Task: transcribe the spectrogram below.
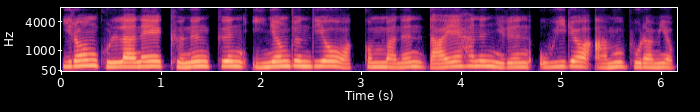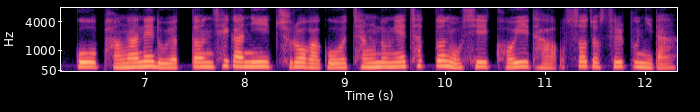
이런 곤란에 그는 끈 2년 견디어 왔건만은 나의 하는 일은 오히려 아무 보람이 없고 방 안에 놓였던 세간이 줄어가고 장롱에 찼던 옷이 거의 다 없어졌을 뿐이다.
